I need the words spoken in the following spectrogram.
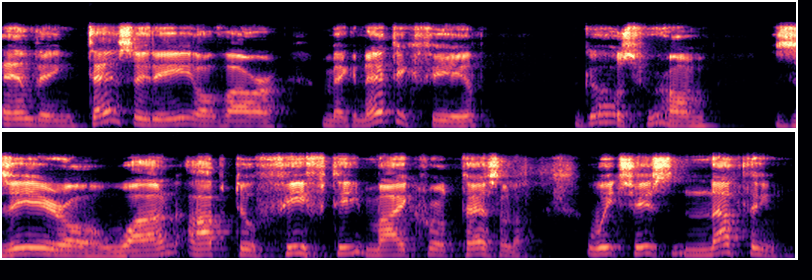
And the intensity of our magnetic field goes from 0, 1 up to 50 microtesla, which is nothing.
